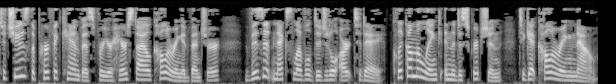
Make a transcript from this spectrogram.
To choose the perfect canvas for your hairstyle coloring adventure, visit Next Level Digital Art today. Click on the link in the description to get coloring now.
